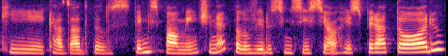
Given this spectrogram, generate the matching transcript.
que é causada pelos, principalmente, né, pelo vírus sincicial respiratório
